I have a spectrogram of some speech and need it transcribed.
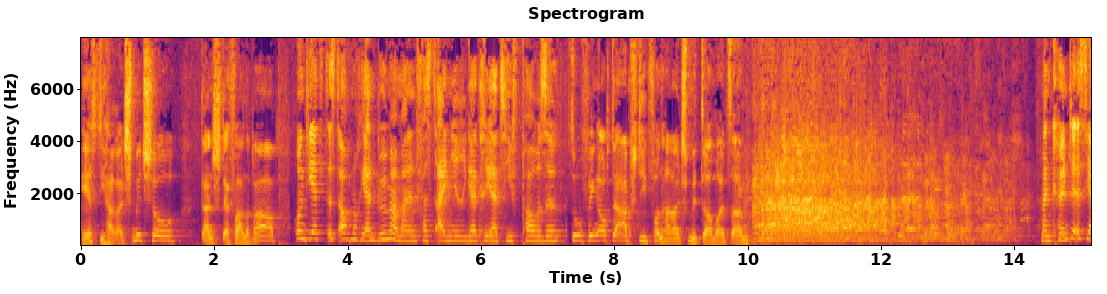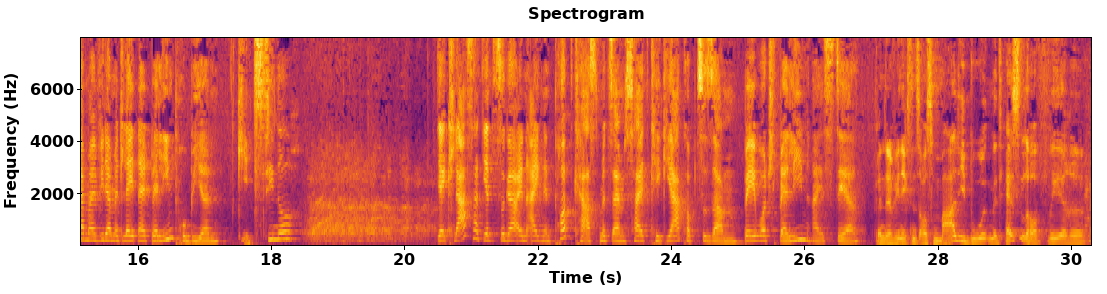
Erst die Harald Schmidt-Show, dann Stefan Raab. Und jetzt ist auch noch Jan Böhmermann in fast einjähriger Kreativpause. So fing auch der Abstieg von Harald Schmidt damals an. Man könnte es ja mal wieder mit Late Night Berlin probieren. Gibt's die noch? Der Klaas hat jetzt sogar einen eigenen Podcast mit seinem Sidekick Jakob zusammen. Baywatch Berlin heißt der. Wenn der wenigstens aus Malibu und mit Hesselhoff wäre.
